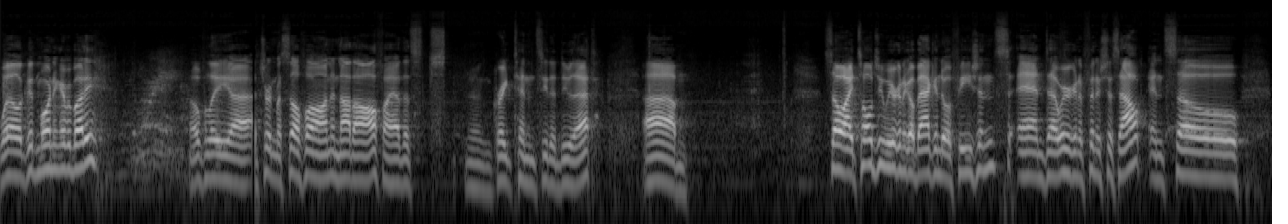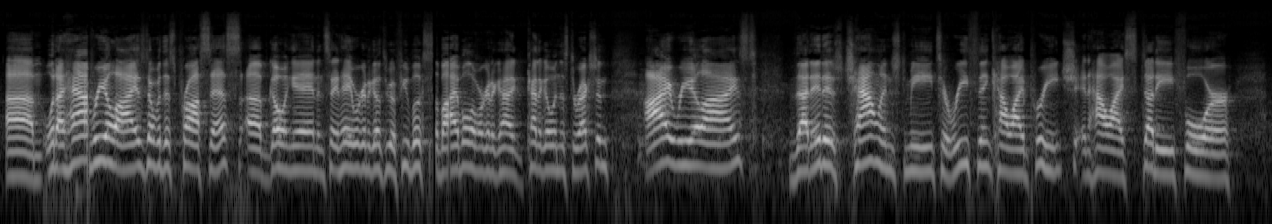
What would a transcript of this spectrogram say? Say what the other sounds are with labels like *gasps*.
Well, good morning, everybody. Good morning. Hopefully, uh, I turned myself on and not off. I have this uh, great tendency to do that. Um, so, I told you we were going to go back into Ephesians and uh, we were going to finish this out. And so, um, what I have realized over this process of going in and saying, hey, we're going to go through a few books of the Bible and we're going to kind of go in this direction, I realized that it has challenged me to rethink how I preach and how I study for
